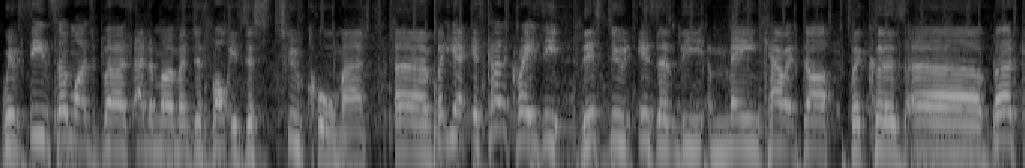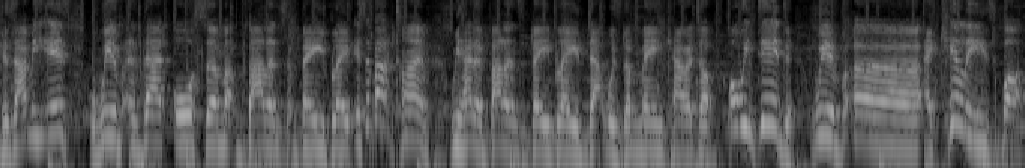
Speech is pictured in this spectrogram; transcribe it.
we've seen so much burst at the moment. Just Valt is just too cool, man. Um, but yeah, it's kind of crazy. This dude isn't the main character because uh, Bird Kazami is with that awesome balanced Beyblade. It's about time we had a balanced Beyblade that was the main character. Well, we did with uh, Achilles, but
